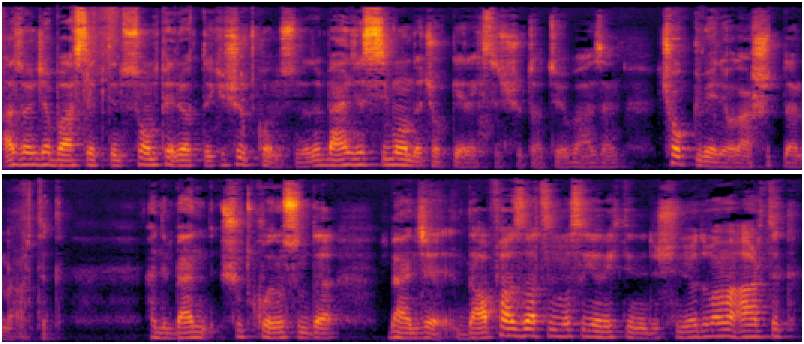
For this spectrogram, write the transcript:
az önce bahsettiğim son periyottaki şut konusunda da bence Simon da çok gereksiz şut atıyor bazen. Çok güveniyorlar şutlarına artık. Hani ben şut konusunda bence daha fazla atılması gerektiğini düşünüyordum ama artık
